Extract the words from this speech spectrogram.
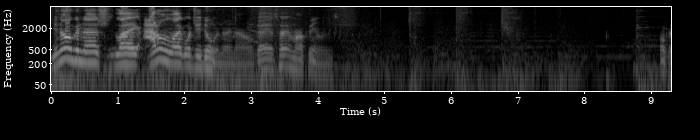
You know, Ganesh, like, I don't like what you're doing right now, okay? It's hurting my feelings. Okay.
